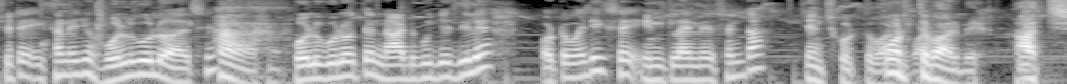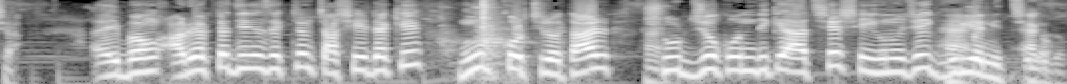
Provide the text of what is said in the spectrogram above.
সেটা এখানে যে হোলগুলো আছে হ্যাঁ হ্যাঁ। হোলগুলোতে নাট গুজে দিলে অটোমেটিক সেই ইনক্লাইনেশনটা চেঞ্জ করতে পারবে। করতে পারবে। আচ্ছা। এবং আরও একটা জিনিস দেখলাম চাষি এটাকে মুভ করছিল তার সূর্য কোন দিকে আছে সেই অনুযায়ী হ্যাঁ, ঘুরিয়ে নিচ্ছে একদম।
